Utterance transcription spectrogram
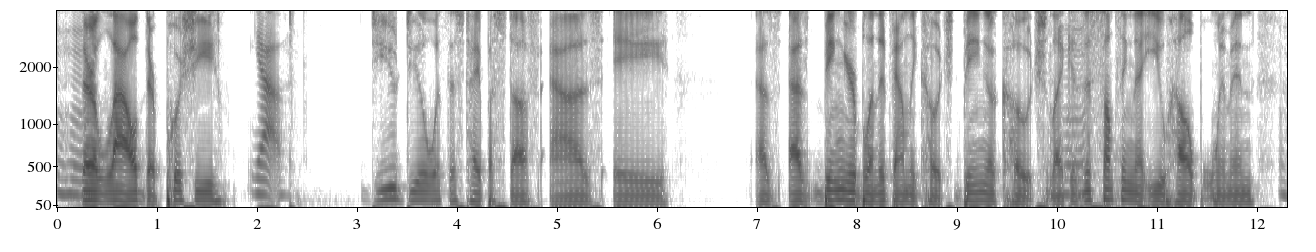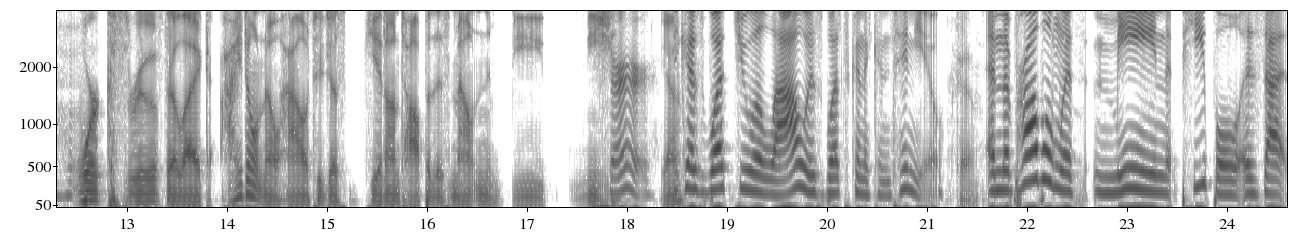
Mhm. They're loud. They're pushy. Yeah. Do you deal with this type of stuff as a, as as being your blended family coach, being a coach? Like, is Mhm. this something that you help women Mhm. work through if they're like, I don't know how to just get on top of this mountain and be me. Sure. Yeah. Because what you allow is what's going to continue. Okay. And the problem with mean people is that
